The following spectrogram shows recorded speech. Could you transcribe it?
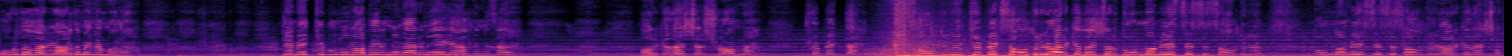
Oradalar. Yardım edin bana. Demek ki bunun haberini vermeye geldiniz ha. Arkadaşlar şu anda köpekler saldırıyor. Köpek saldırıyor arkadaşlar. Domla müessesi saldırıyor. Domla müessesi saldırıyor arkadaşlar.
